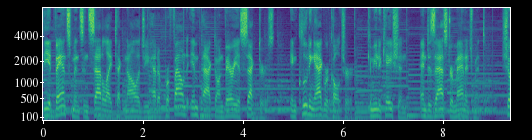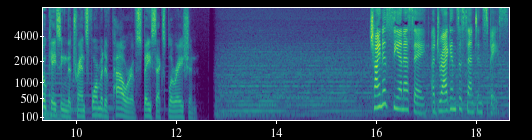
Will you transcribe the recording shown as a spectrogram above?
The advancements in satellite technology had a profound impact on various sectors, including agriculture, communication, and disaster management, showcasing the transformative power of space exploration. China's CNSA, a dragon's ascent in space.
